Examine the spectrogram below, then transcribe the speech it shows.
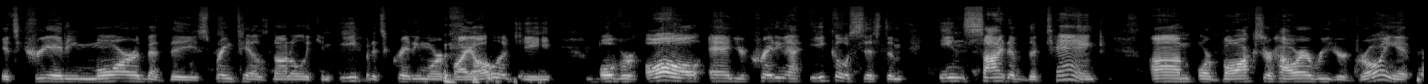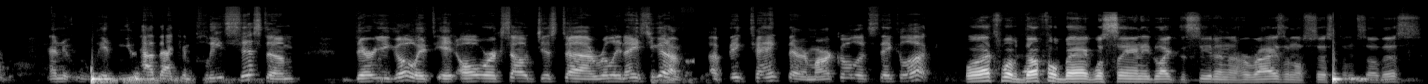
It's creating more that the springtails not only can eat, but it's creating more biology overall. And you're creating that ecosystem inside of the tank um, or box or however you're growing it. And it, you have that complete system. There you go. It, it all works out just uh, really nice. You got a, a big tank there, Marco. Let's take a look. Well, that's what Duffel Bag was saying. He'd like to see it in a horizontal system. So this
